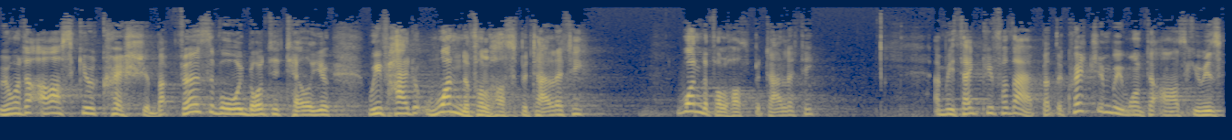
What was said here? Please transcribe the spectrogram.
we want to ask you a question, but first of all, we want to tell you we've had wonderful hospitality. Wonderful hospitality. And we thank you for that. But the question we want to ask you is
